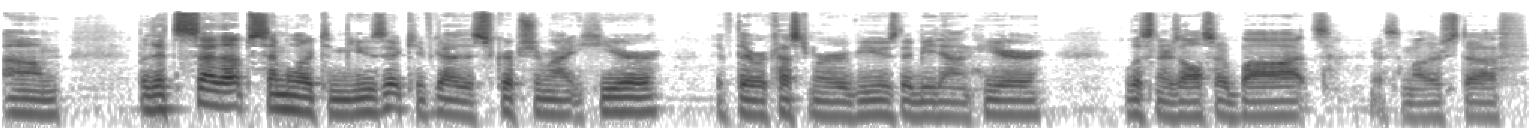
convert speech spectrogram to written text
Um, but it's set up similar to music. You've got a description right here. If there were customer reviews, they'd be down here. Listeners also bought. Got some other stuff.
